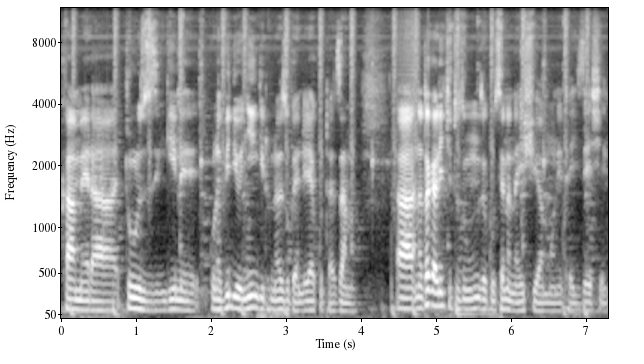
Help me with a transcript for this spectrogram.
kamera tools zingine. Kuna video nyingi tunaweza ukaendelea kutazama Uh, nataka lichi tuzungumze kuhusiana na ishu ya monetization.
